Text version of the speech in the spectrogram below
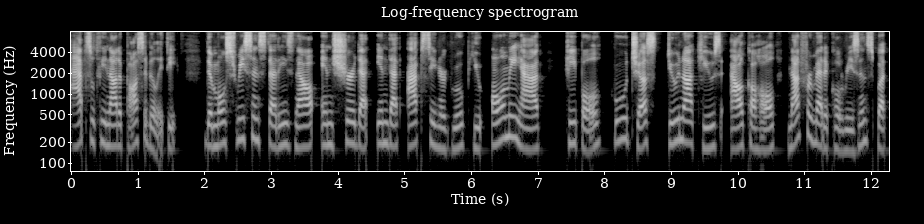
absolutely not a possibility. The most recent studies now ensure that in that abstainer group, you only have people who just do not use alcohol, not for medical reasons, but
